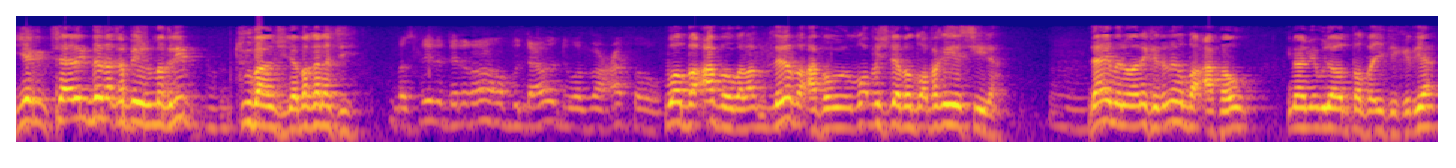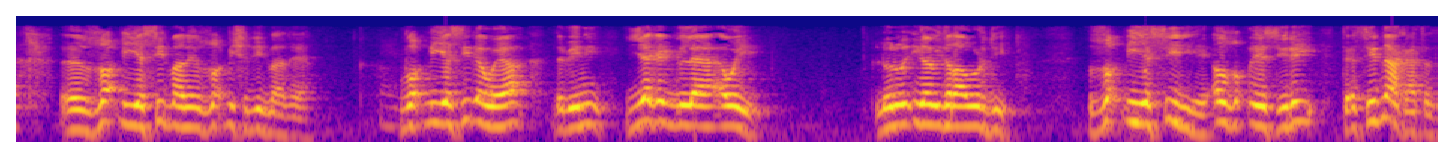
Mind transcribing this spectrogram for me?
يك شارك دقيقة في المغرب توبان جدا بغلتي بس ليه درغاه أبو داود وضعفه؟ وضعفه والله ليه ضعفه ضعف شده ضعفه دائما وأنا كذا ليه ضعفه. إمام أبو داود ضعيف كذا ضعف يسير معناه ضعف شديد معناه. ضعف يسير أويا. دبيني يك لا أوي. لونو إمام دراوردي ضعف يسيري أو ضعف يسيري تأثير ناكاتل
